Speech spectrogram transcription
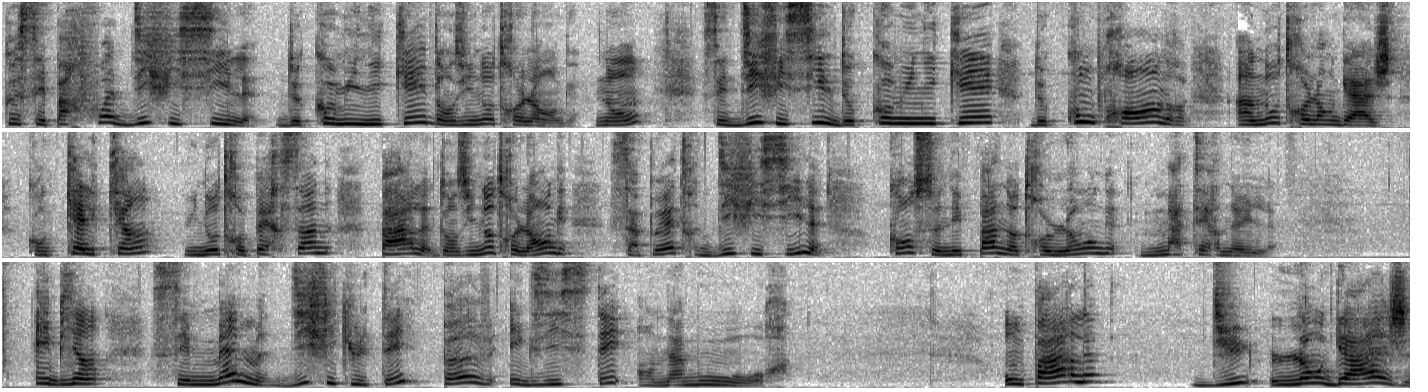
que c'est parfois difficile de communiquer dans une autre langue, non? C'est difficile de communiquer, de comprendre un autre langage. Quand quelqu'un, une autre personne parle dans une autre langue, ça peut être difficile quand ce n'est pas notre langue maternelle. Eh bien, ces mêmes difficultés peuvent exister en amour. On parle du langage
